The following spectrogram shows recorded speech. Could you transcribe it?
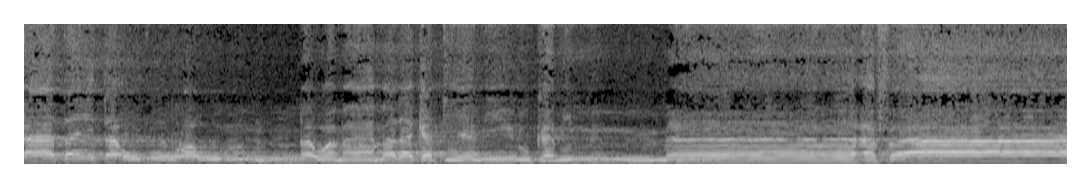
آتَيْتَ أُجُورَهُنَّ وَمَا مَلَكَتْ يَمِينُكَ مِمَّا أَفَاءَ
